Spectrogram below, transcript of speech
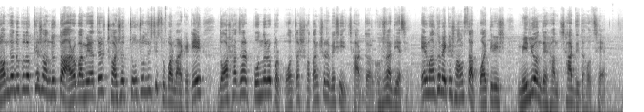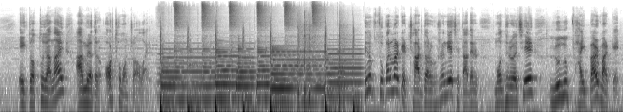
রমজান উপলক্ষে সংযুক্ত আরব আমিরাতের ছয়শো চৌচল্লিশটি সুপার মার্কেটে দশ হাজার পণ্যের উপর পঞ্চাশ শতাংশের বেশি ছাড় দেওয়ার ঘোষণা দিয়েছে। এর মাধ্যমে একটি সংস্থা পঁয়ত্রিশ মিলিয়ন দেড়হাম ছাড় দিতে হচ্ছে। এই তথ্য জানায় আমিরাতের অর্থ মন্ত্রণালয়। এসব সুপারমার্কেট ছাড় দেওয়ার ঘোষণা দিয়েছে, তাদের মধ্যে রয়েছে লুলুক ফাইপার মার্কেট।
